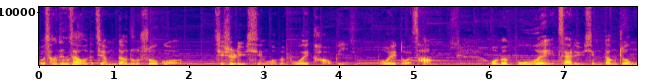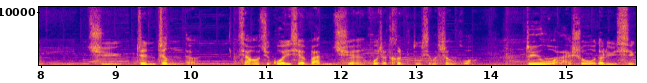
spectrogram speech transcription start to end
我曾经在我的节目当中说过，其实旅行我们不为逃避，不为躲藏，我们不为在旅行当中去真正的。想要去过一些完全或者特立独行的生活，对于我来说，我的旅行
